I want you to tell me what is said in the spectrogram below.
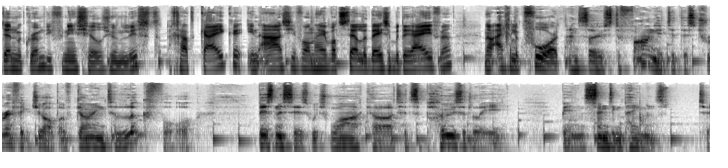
Dan McCrum, die financieel journalist, gaat kijken in Azië van hey, wat stellen deze bedrijven nou eigenlijk voor? And so Stefania did this terrific job of going to look for businesses which Wirecard had supposedly been sending payments to.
